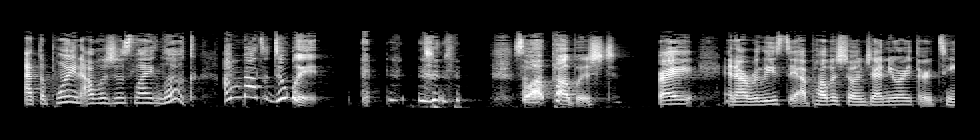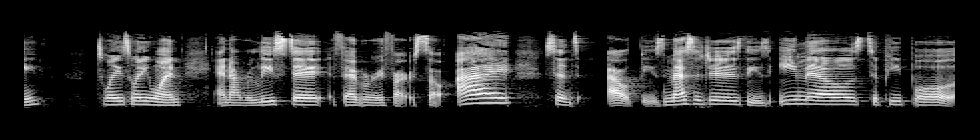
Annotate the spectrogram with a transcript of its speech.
at the point, I was just like, look, I'm about to do it. so I published, right? And I released it. I published on January 13th, 2021, and I released it February 1st. So I sent out these messages, these emails to people,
